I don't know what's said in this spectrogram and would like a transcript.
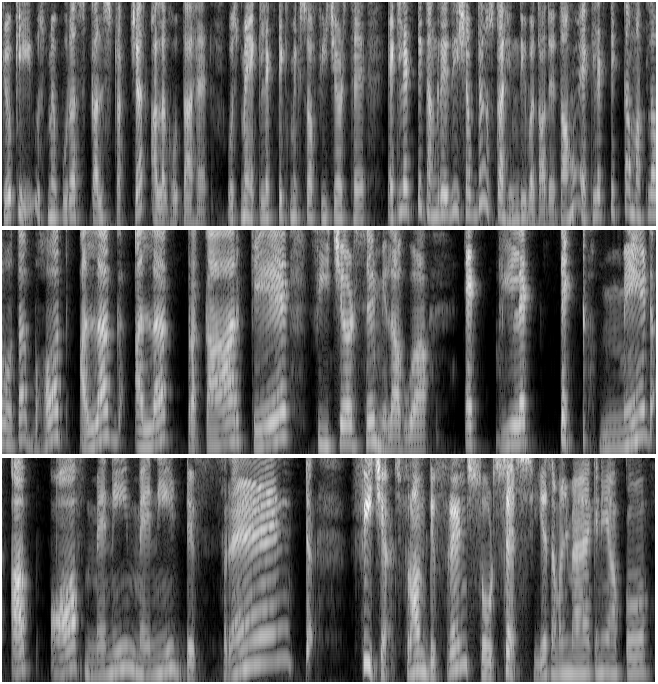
क्योंकि उसमें पूरा स्कल स्ट्रक्चर अलग होता है। उसमें एक्लेक्टिक मिक्स ऑफ़ फीचर्स थे। एक्लेक्टिक अंग्रेज़ी शब्द है, उसका हिंदी बता देता हूँ। एक्लेक्टिक का मतलब होता है बहुत अलग अलग प्रकार के फीचर से मिला हुआ। Eclectic made up of many many different features from different sources ये समझ में आया कि नहीं आपको?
